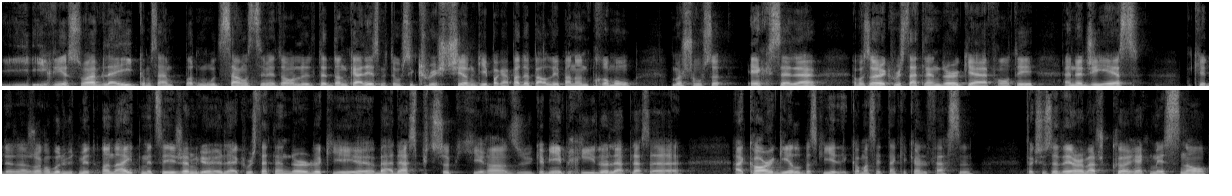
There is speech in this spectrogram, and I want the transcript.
ils, reçoivent la hate comme ça n'a pas de mot de sens. Tu sais, mettons, là, t'as Don Callis, mais t'as aussi Christian qui est pas capable de parler pendant une promo. Moi, je trouve ça excellent. Après ça, Chris Statlander qui a affronté Anna JS, qui est dans un combat de 8 minutes honnête, mais tu sais, j'aime que la Chris Statlander, là, qui est euh, badass, puis tout ça, puis qui est rendu, qui a bien pris là, la place à, à Cargill, parce qu'il a commencé le temps que quelqu'un le fasse. là. Fait que ça, c'était un match correct, mais sinon,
